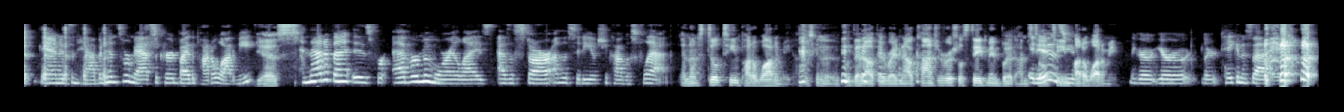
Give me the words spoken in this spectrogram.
and its inhabitants were massacred by the Potawatomi. Yes. And that event is forever memorialized as a star on the city of Chicago's flag. And I'm still Team Potawatomi. I'm just gonna put that out there right now. Controversial statement, but I'm still is, Team you- Potawatomi. You're, you're, you're taken aside.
